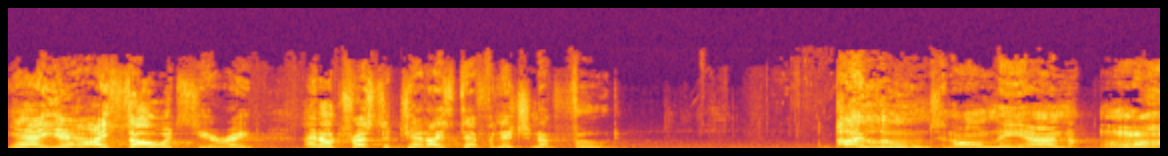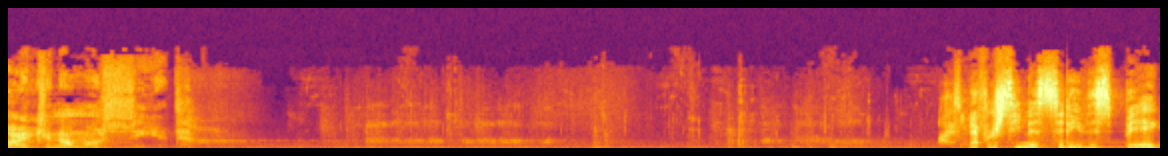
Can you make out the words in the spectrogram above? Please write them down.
Yeah, yeah, I saw what Cere ate. I don't trust a Jedi's definition of food. Pyloons and all neon. Oh, I can almost see it. I've never seen a city this big.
